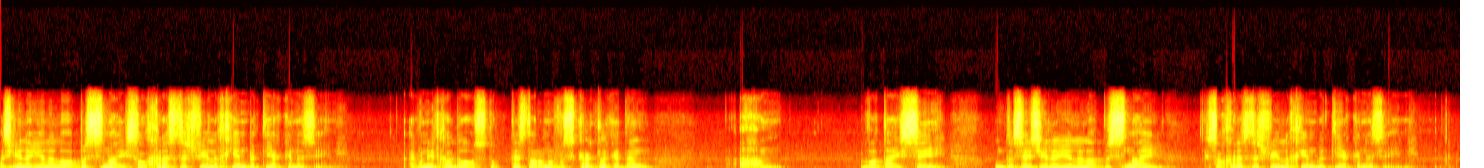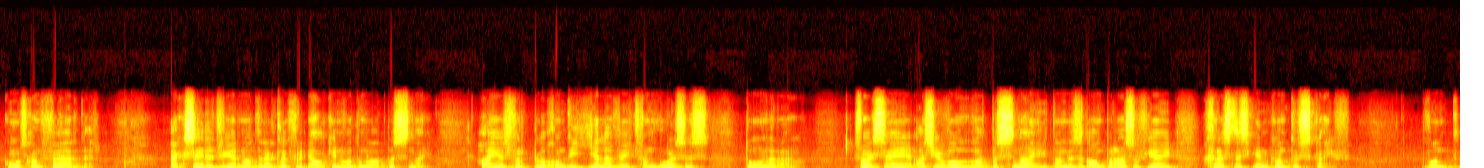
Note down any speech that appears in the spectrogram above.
as julle julle laat besny, sal Christus vir julle geen betekenis hê nie. Ek wil net gou daar stop. Dis daarom 'n verskriklike ding um wat hy sê om te sê as julle julle laat besny, sal Christus vir julle geen betekenis hê nie. Kom ons gaan verder. Ek sê dit weer nadruklik vir elkeen wat hom laat besny. Hy is verplig om die hele wet van Moses te onderhou. So hy sê as jy wil laat besny, dan is dit amper asof jy Christus eenkant toeskuif. Want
